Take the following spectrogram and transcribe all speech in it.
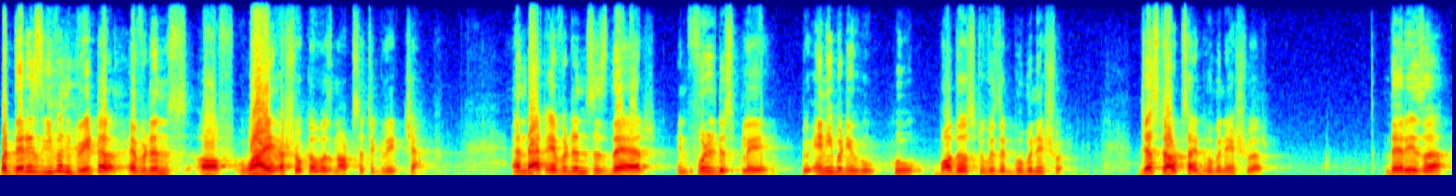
But there is even greater evidence of why Ashoka was not such a great chap. And that evidence is there in full display to anybody who, who bothers to visit Bhubaneswar. Just outside Bhubaneswar, there is a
